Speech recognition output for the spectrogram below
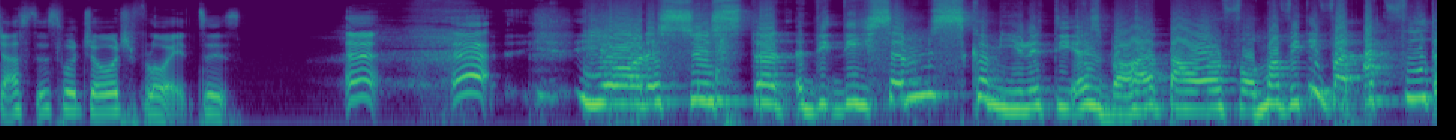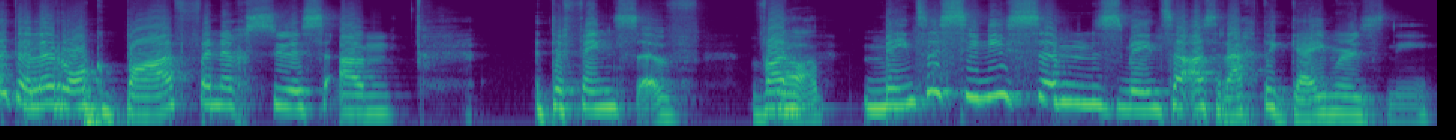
justice for George Floyd soos uh, uh, Ja, dis soos dat die die Sims community is baie powerful, maar weet jy wat? Ek voel dat hulle raak baie vinnig soos um defensive want Ja. ja. mense sien nie Sims mense as regte gamers nie.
